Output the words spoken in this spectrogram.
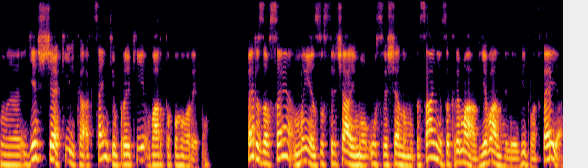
е, є ще кілька акцентів, про які варто поговорити. Перш за все, ми зустрічаємо у священному писанні, зокрема в Євангелії від Матфея,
